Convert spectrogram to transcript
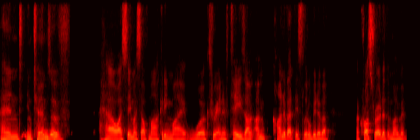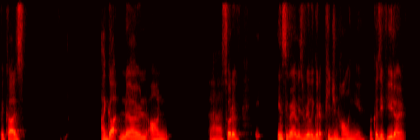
And in terms of how I see myself marketing my work through NFTs, I'm, I'm kind of at this little bit of a, a crossroad at the moment because I got known on uh, sort of Instagram is really good at pigeonholing you because if you don't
